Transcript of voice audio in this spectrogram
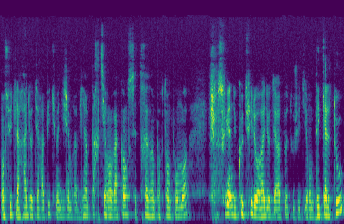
ensuite, la radiothérapie, tu m'as dit, j'aimerais bien partir en vacances, c'est très important pour moi. Je me souviens du coup de fil au radiothérapeute où j'ai dit, on décale tout.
